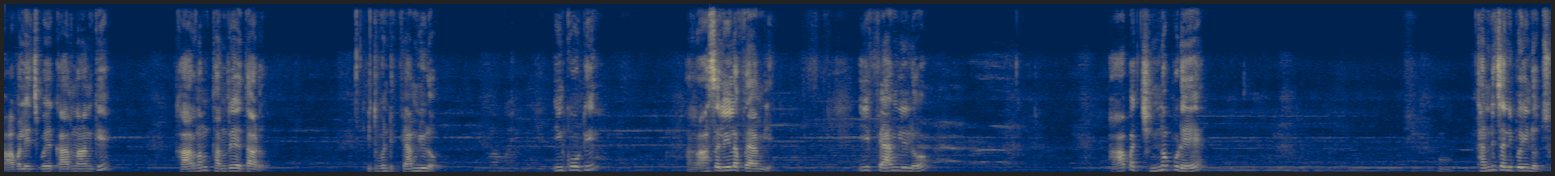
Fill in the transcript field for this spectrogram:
పాప లేచిపోయే కారణానికి కారణం తండ్రి అవుతాడు. ఇటువంటి ఫ్యామిలీలో ఇంకోటి రాసలీల ఫ్యామిలీ. ఈ ఫ్యామిలీలో పాప చిన్నప్పుడే తండ్రి చనిపోయి ఉండొచ్చు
